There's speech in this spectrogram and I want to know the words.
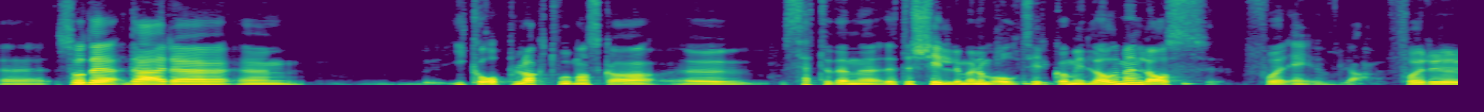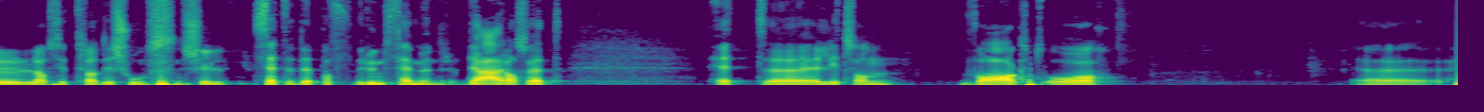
Uh, så det, det er eh, ikke opplagt hvor man skal eh, sette denne, dette skillet mellom oldkirke og middelalder, men la oss for, eh, ja, for eh, la oss si, tradisjonens skyld sette det på rundt 500. Det er altså et, et uh, litt sånn vagt og uh,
